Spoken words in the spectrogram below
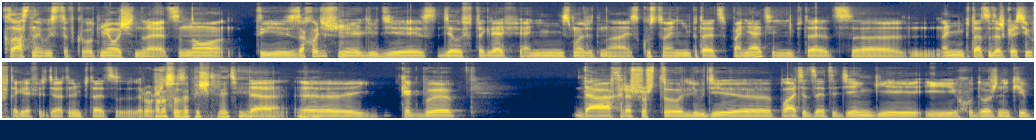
классная выставка, вот мне очень нравится, но ты заходишь в нее, люди делают фотографии, они не смотрят на искусство, они не пытаются понять, они не пытаются... Они не пытаются даже красивую фотографию сделать, они пытаются рожу. Просто запечатлеть ее. Да. Угу. Э, как бы... Да, хорошо, что люди платят за это деньги, и художники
